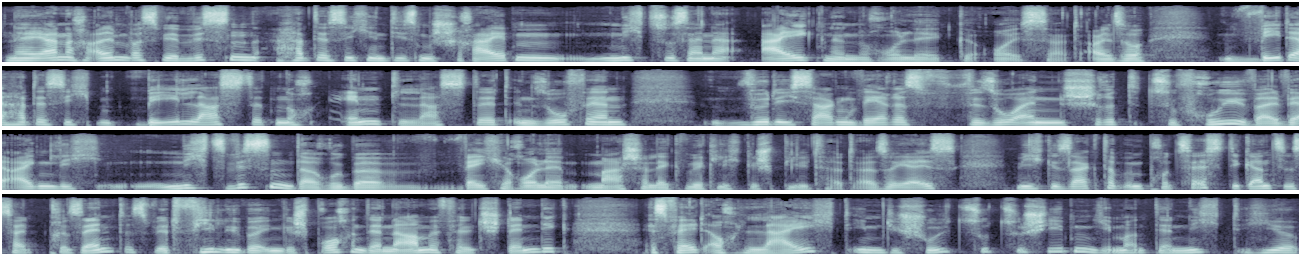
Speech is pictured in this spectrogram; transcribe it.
Naja, nach allem, was wir wissen, hat er sich in diesem Schreiben nicht zu seiner eigenen Rolle geäußert. Also weder hat er sich belastet noch entlastet. Insofern würde ich sagen, wäre es für so einen Schritt zu früh, weil wir eigentlich nichts wissen darüber, welche Rolle Marschalek wirklich gespielt hat. Also er ist, wie ich gesagt habe, im Prozess die ganze Zeit präsent. Es wird viel über ihn gesprochen. Der Name fällt ständig. Es fällt auch leicht, ihm die Schuld zuzuschieben. Jemand, der nicht hier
